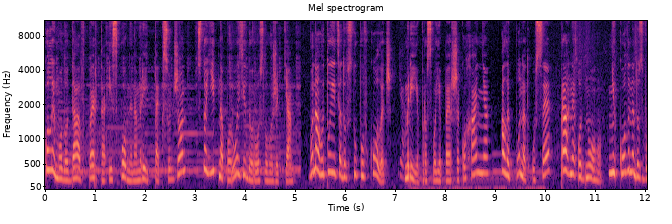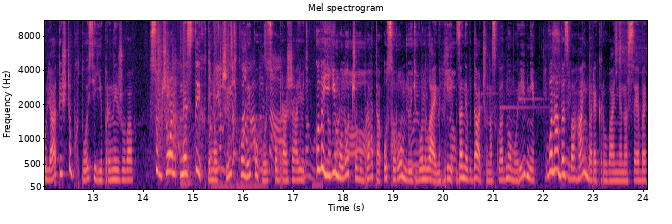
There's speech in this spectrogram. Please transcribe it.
коли молода, вперта і сповнена мрій Пексу Джон стоїть на порозі дорослого життя. Вона готується до вступу в коледж, мріє про своє перше кохання, але понад усе прагне одного ніколи не дозволяти, щоб хтось її принижував. Суджон не з тих, хто мовчить, коли когось ображають. Коли її молодшого брата осоромлюють в онлайн-грі за невдачу на складному рівні, вона без вагань бере керування на себе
